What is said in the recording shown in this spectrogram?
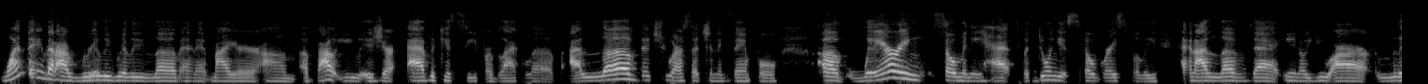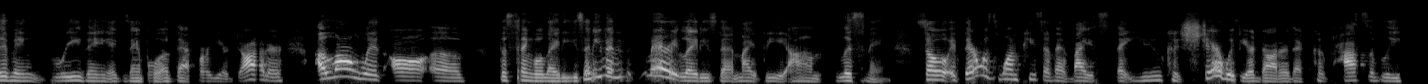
One thing that I really really love and admire um, about you is your advocacy for Black love. I love that you are such an example of wearing so many hats but doing it so gracefully. And I love that you know you are living, breathing example of that for your daughter, along with all of the single ladies and even married ladies that might be um, listening. So, if there was one piece of advice that you could share with your daughter that could possibly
